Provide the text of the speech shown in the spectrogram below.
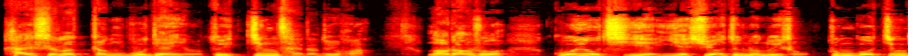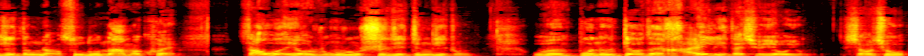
开始了整部电影最精彩的对话。老张说：“国有企业也需要竞争对手，中国经济增长速度那么快，早晚要融入世界经济中，我们不能掉在海里再学游泳。”小邱，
